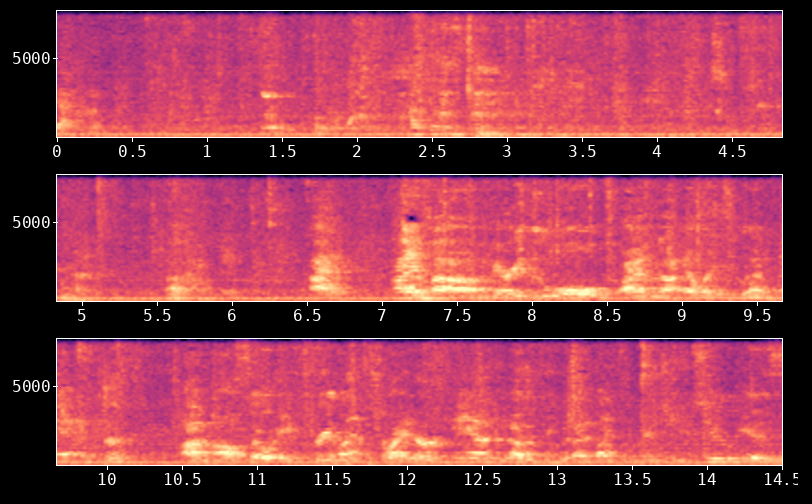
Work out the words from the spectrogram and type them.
Yeah. Hi, I'm uh, Mary Lou Old. I'm the LA2 Web Manager. I'm also a freelance writer, and another thing that I'd like to mention too is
